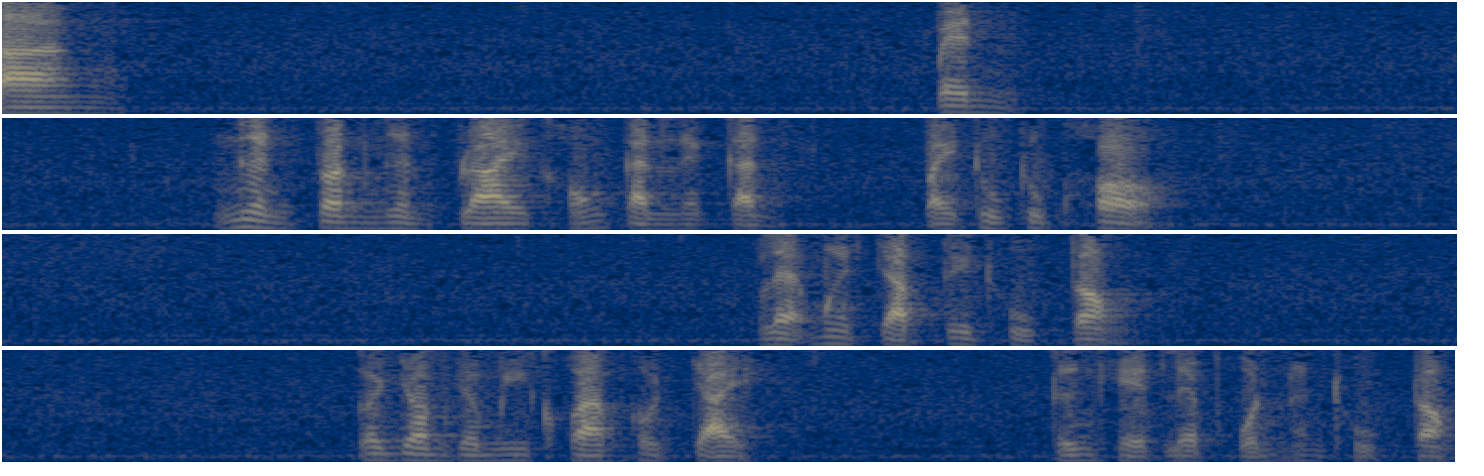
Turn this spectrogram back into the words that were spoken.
ต่าง เป็นเงินต้นเงินปลายของกันและกัน ไปทุกๆข้อ และเมื่อจับได้ถูกต้อง ก็ย่อมจะมีความเข้าใจ ถึงเหตุและผลนั้นถูกต้อง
